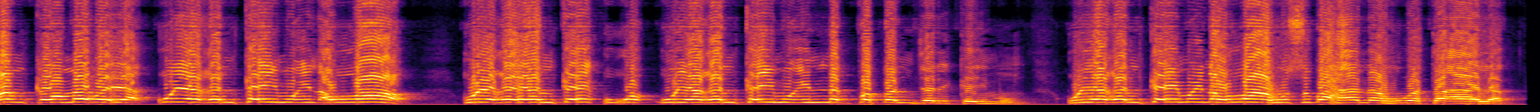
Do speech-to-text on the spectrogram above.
Bangkaw maraya, kuyagan kay mo in Allah. Kuyagan kay kuyagan kay mo in nagpapanjari kay mo. Kuyagan kay mo in Allah subhanahu wa ta'ala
